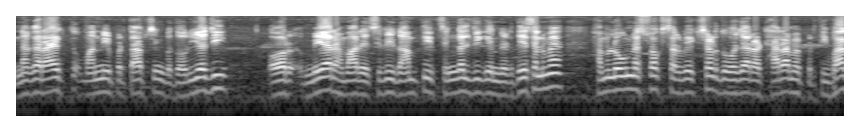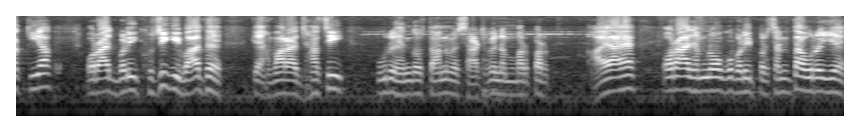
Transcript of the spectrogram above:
नगर आयुक्त तो माननीय प्रताप सिंह भदौरिया जी और मेयर हमारे श्री रामतीर्थ सिंगल जी के निर्देशन में हम लोग ने स्वच्छ सर्वेक्षण 2018 में प्रतिभाग किया और आज बड़ी खुशी की बात है कि हमारा झांसी पूरे हिंदुस्तान में साठवें नंबर पर आया है और आज हम लोगों को बड़ी प्रसन्नता हो रही है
